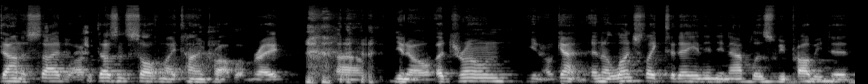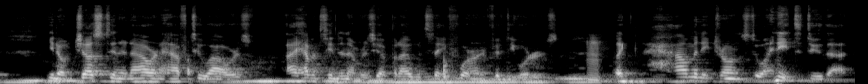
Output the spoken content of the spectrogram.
down a sidewalk doesn't solve my time problem, right? Um, you know, a drone, you know, again, in a lunch like today in Indianapolis, we probably did, you know, just in an hour and a half, two hours. I haven't seen the numbers yet, but I would say 450 orders. Hmm. Like, how many drones do I need to do that?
